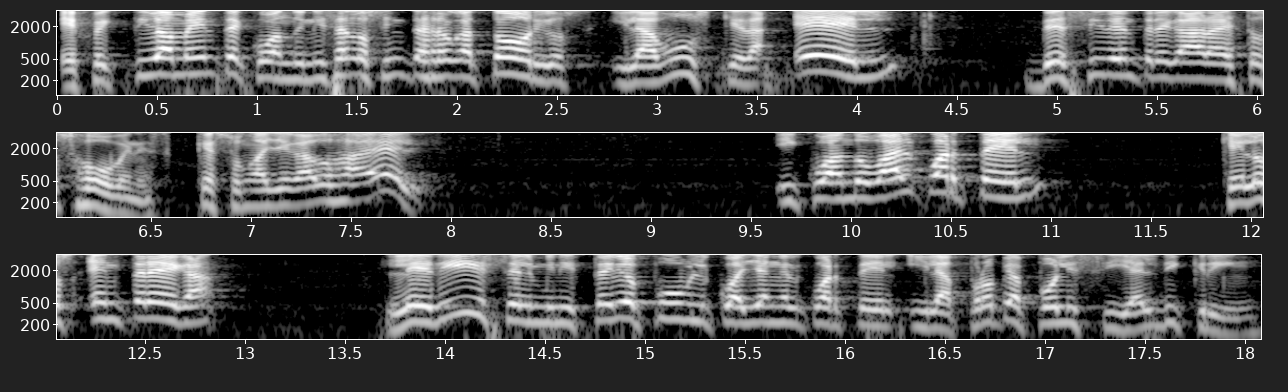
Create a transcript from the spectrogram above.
Efectivamente, cuando inician los interrogatorios y la búsqueda, él decide entregar a estos jóvenes que son allegados a él. Y cuando va al cuartel, que los entrega, le dice el Ministerio Público allá en el cuartel y la propia policía, el DICRIN,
